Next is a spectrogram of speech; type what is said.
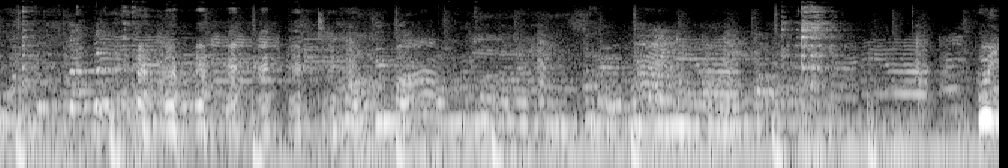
Uy!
